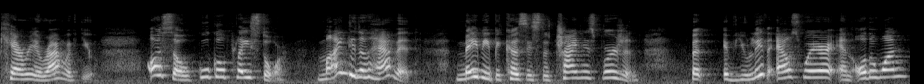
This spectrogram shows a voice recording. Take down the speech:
carry around with you. Also, Google Play Store. Mine didn't have it. Maybe because it's the Chinese version. But if you live elsewhere and order one,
